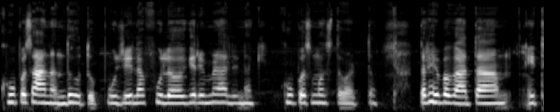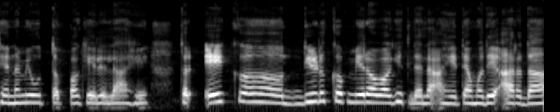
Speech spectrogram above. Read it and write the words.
खूपच आनंद होतो. पूजेला फुलं वगैरे मिळाली ना की खूपच मस्त वाटतं. तर हे बघा आता इथे ना मी उत्तप्पा केलेला आहे. तर एक दीड कप मी रवा घेतलेला आहे. त्यामध्ये अर्धा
